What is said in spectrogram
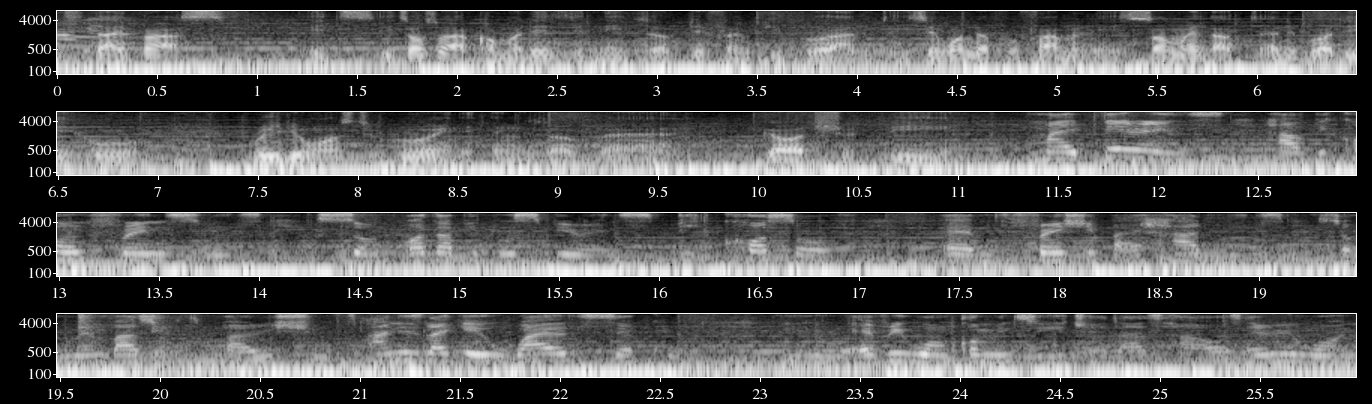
It's diverse. It's it also accommodates the needs of different people and it's a wonderful family. It's somewhere that anybody who really wants to grow in the things of uh, God should be. My parents have become friends with some other people's parents because of um, the friendship I had with some members of the parish parachute. And it's like a wild circle, you know, everyone coming to each other's house, everyone,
